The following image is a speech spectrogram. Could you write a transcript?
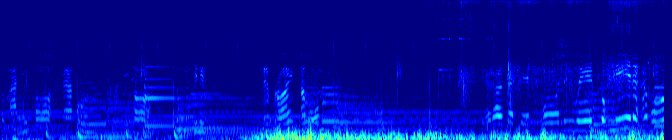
ประมาณนี้พอนะครับผมประมาณนี้พอที่หนึ่งเรียบร้อยครับผม เดี๋ยวเราจะเก็บบริเวณตรงนี้นะครับผม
